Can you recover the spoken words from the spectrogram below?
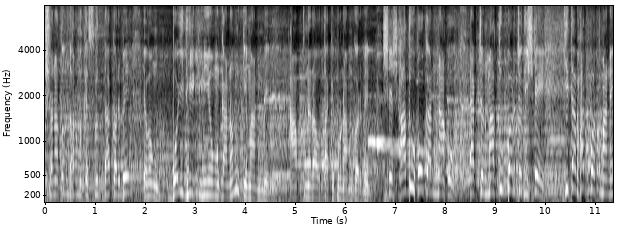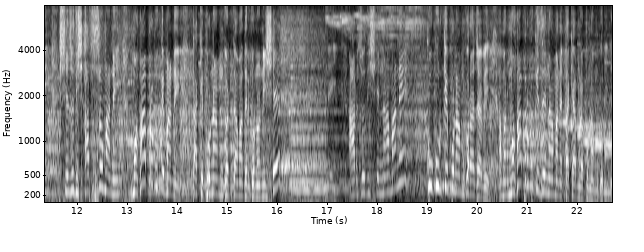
সনাতন ধর্মকে শ্রদ্ধা করবে এবং বৈদিক নিয়ম কানুনকে মানবে। আপনারাও তাকে প্রণাম করবেন। সে সাধু হোক আর না হোক, একজন মাতুব্বর যদি সে গীতা ভাগবত মানে সে যদি শাস্ত্র মানে মহাপ্রভুকে মানে তাকে প্রণাম করতে আমাদের কোনো নিষেধ নেই। আর যদি সে না মানে কুকুরকে প্রণাম করা যাবে। আমার মহাপ্রভুকে যে না মানে তাকে আমরা প্রণাম করি না।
